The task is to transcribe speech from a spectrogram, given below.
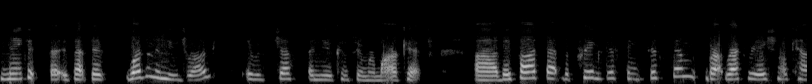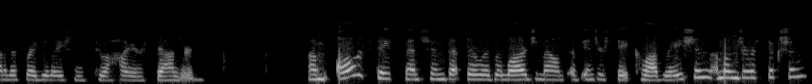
make it uh, that there wasn't a new drug, it was just a new consumer market. Uh, they thought that the pre-existing system brought recreational cannabis regulations to a higher standard. Um, all the states mentioned that there was a large amount of interstate collaboration among jurisdictions.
